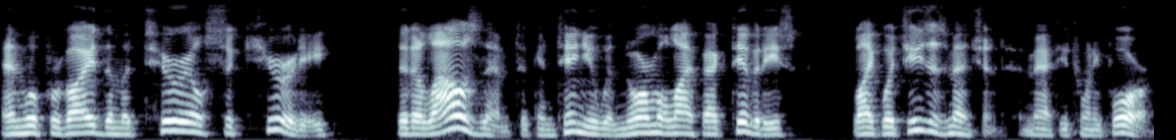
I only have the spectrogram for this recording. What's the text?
and will provide the material security that allows them to continue with normal life activities like what Jesus mentioned in Matthew 24.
